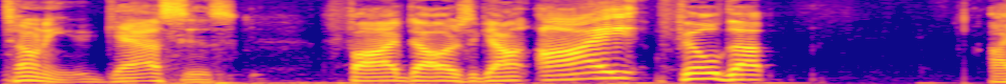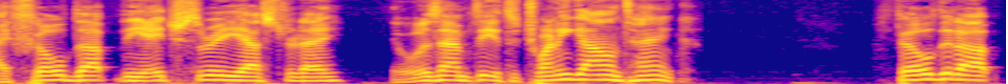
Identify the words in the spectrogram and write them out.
Tony, gas is $5 a gallon. I filled up I filled up the H3 yesterday. It was empty. It's a 20 gallon tank. Filled it up.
